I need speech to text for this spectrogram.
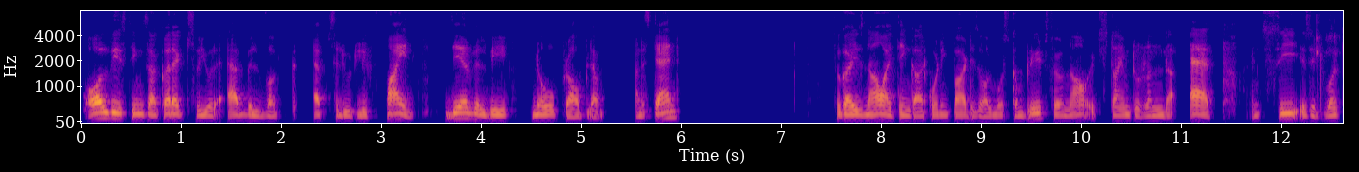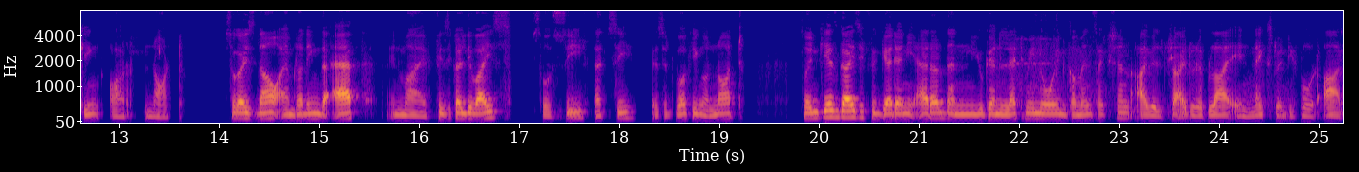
all these things are correct so your app will work absolutely fine. There will be no problem. Understand? So guys now i think our coding part is almost complete. So now it's time to run the app and see is it working or not. So guys now i'm running the app in my physical device so see let's see is it working or not? So in case guys if you get any error then you can let me know in comment section. I will try to reply in next 24 hours.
